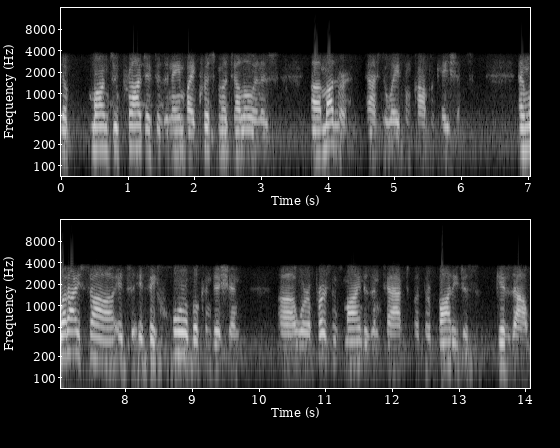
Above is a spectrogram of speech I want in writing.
the Monzu Project is a name by Chris Militello, and his uh, mother passed away from complications. And what I saw, it's it's a horrible condition uh, where a person's mind is intact, but their body just gives out,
